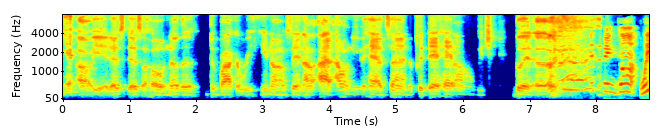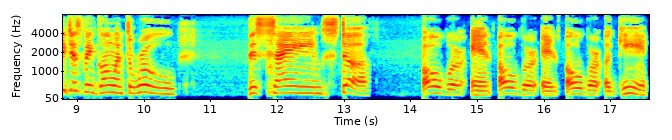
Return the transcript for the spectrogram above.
Yeah, oh yeah, that's that's a whole nother debauchery. You know what I'm saying? I, I, I don't even have time to put that hat on with you. But uh it's been going we just been going through this same stuff over and over and over again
